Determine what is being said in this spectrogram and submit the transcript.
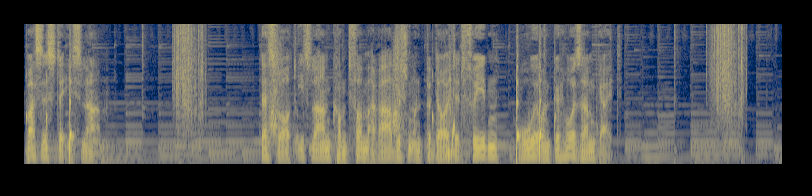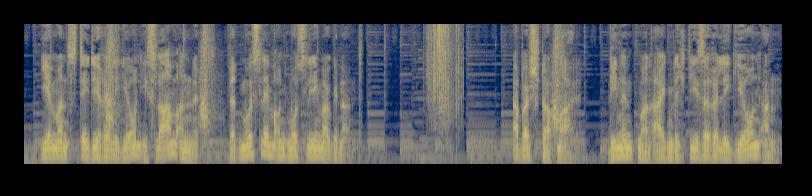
Was ist der Islam? Das Wort Islam kommt vom Arabischen und bedeutet Frieden, Ruhe und Gehorsamkeit. Jemand, der die Religion Islam annimmt, wird Muslim und Muslima genannt. Aber stopp mal. Wie nimmt man eigentlich diese Religion an?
